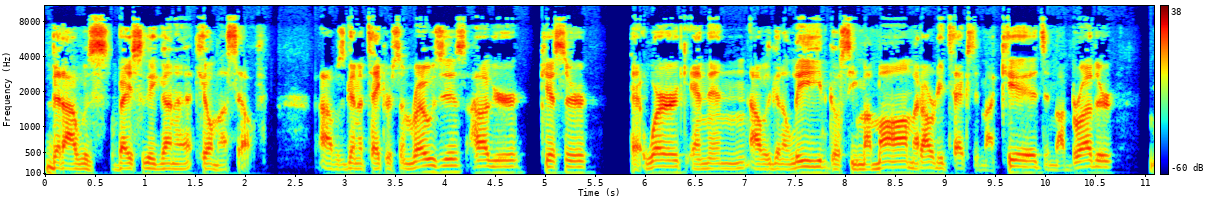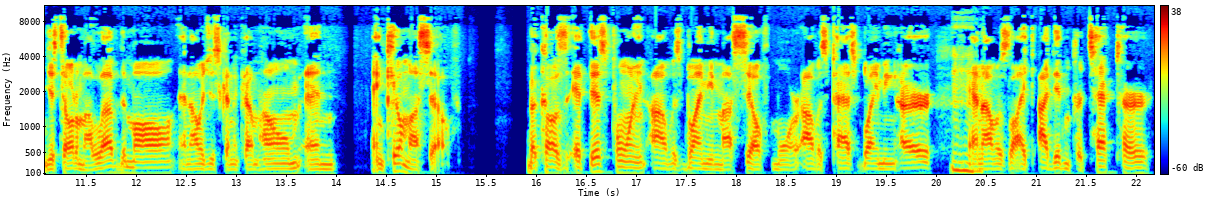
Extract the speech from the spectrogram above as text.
that I was basically going to kill myself. I was going to take her some roses, hug her, kiss her at work, and then I was going to leave, go see my mom. I'd already texted my kids and my brother, and just told them I loved them all, and I was just going to come home and and kill myself because at this point I was blaming myself more. I was past blaming her, Mhm. and I was like, I didn't protect her,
